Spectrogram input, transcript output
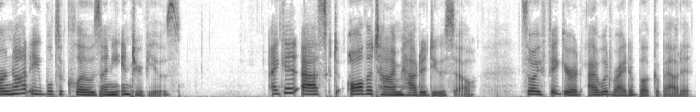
or not able to close any interviews. I get asked all the time how to do so, so I figured I would write a book about it.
